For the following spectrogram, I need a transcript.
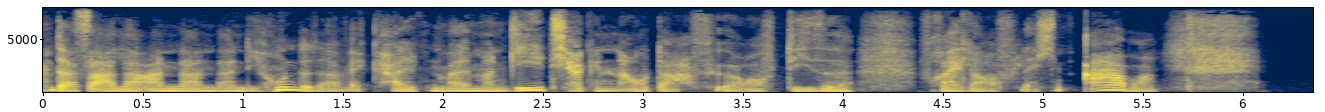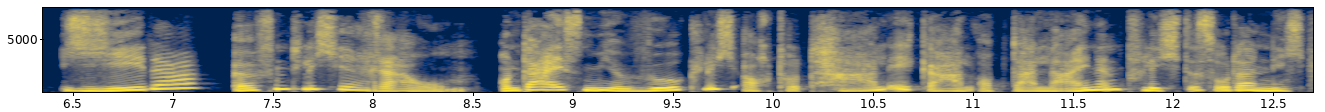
dass alle anderen dann die Hunde da weghalten, weil man geht ja genau dafür auf diese Freilaufflächen. Aber jeder öffentliche Raum, und da ist mir wirklich auch total egal, ob da Leinenpflicht ist oder nicht,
